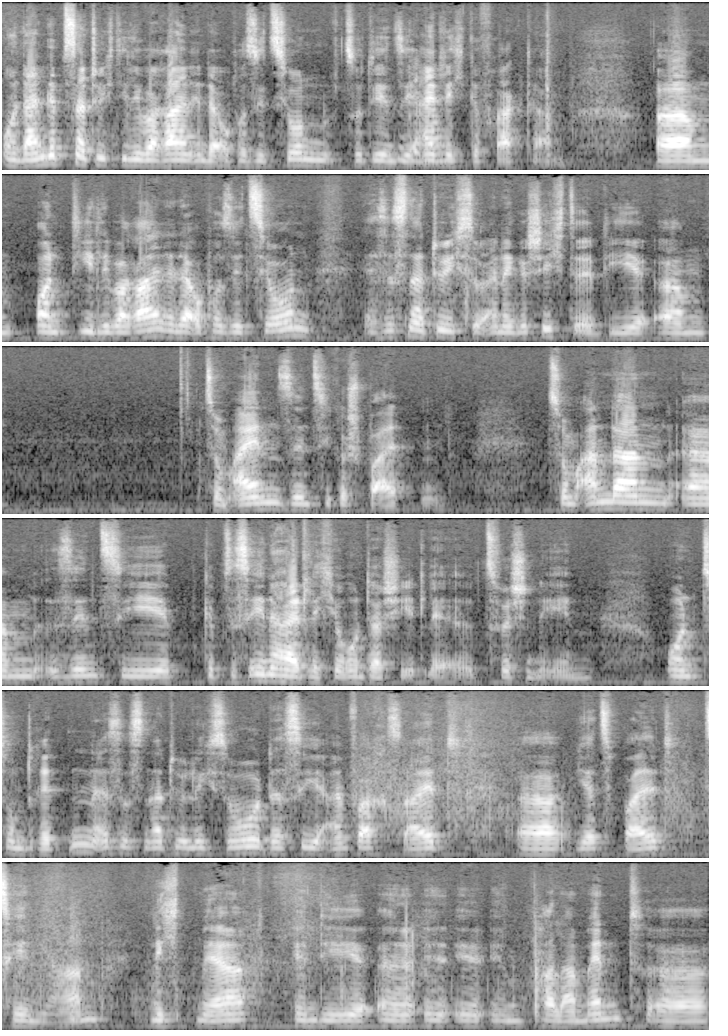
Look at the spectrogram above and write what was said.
Und dann gibt es natürlich die Liberalen in der Opposition, zu denen Sie genau. eigentlich gefragt haben. Ähm, und die Liberalen in der Opposition, es ist natürlich so eine Geschichte, die ähm, zum einen sind sie gespalten. Zum anderen ähm, sind sie, gibt es inhaltliche Unterschiede zwischen ihnen. Und zum Dritten ist es natürlich so, dass sie einfach seit äh, jetzt bald zehn Jahren nicht mehr in die, äh, in, im Parlament äh, äh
